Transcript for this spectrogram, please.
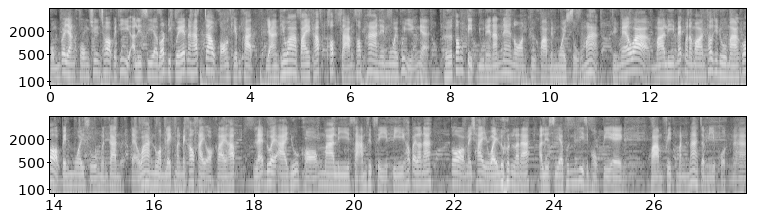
ผมก็ยังคงชื่นชอบไปที่อลิเซียโรดิเกสนะครับ เจ้าของเข็มขัด อย่างที่ว่าไปครับท็อป 3 ท็อป 5 ในมวยผู้หญิงเนี่ย เธอต้องติดอยู่ในนั้นแน่นอนคือความเป็นมวยสูงมาก ถึงแม้ว่ามารีแม็กมานามอนเท่าที่ดูมาก็เป็นมวยสูงเหมือนกัน แต่ว่านวมเล็กมันไม่เข้าใครออกใครครับ และด้วยอายุของมารี34 ปีเข้าไปแล้วนะ ก็ไม่ใช่วัยรุ่นแล้วนะอลิเซียเพิ่ง 26 ปีเอง ความฟิตมันน่าจะมีผลนะฮะ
